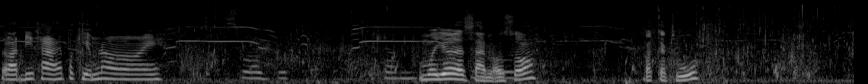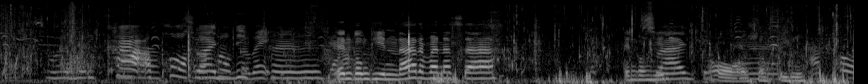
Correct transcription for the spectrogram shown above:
สวัสดีค่ะให้ประเข็มหน่อย Så du kan... มาเยอะสันออซอบักกะทู Så du kan prata med mig. เอ็นกงทินดาดาวานาซาเอ็นกงทิน Så du โอ้สองปิง kan แฝ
